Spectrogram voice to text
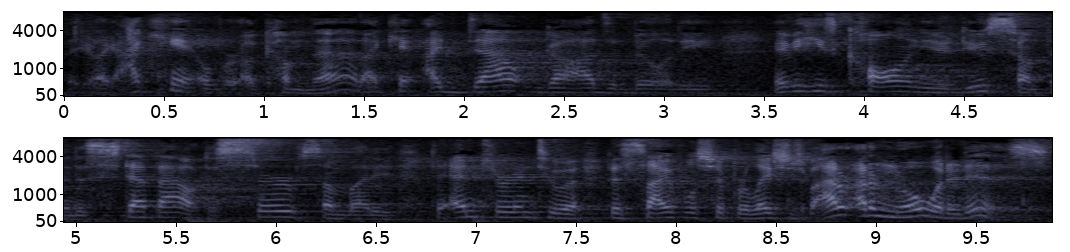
that you're like, I can't overcome that. I can't. I doubt God's ability. Maybe He's calling you to do something, to step out, to serve somebody, to enter into a discipleship relationship. I don't, I don't know what it is.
